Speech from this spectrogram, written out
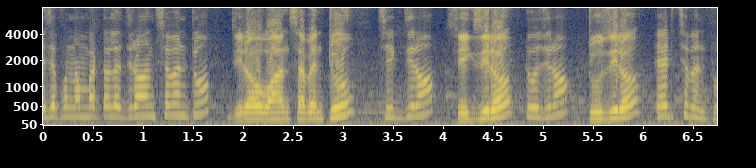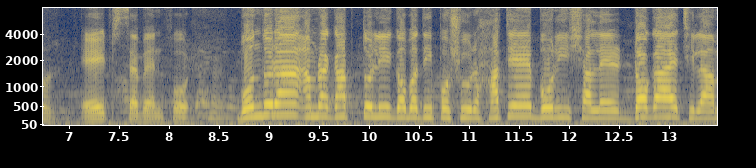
এই যে ফোন নাম্বারটা হলো zero one seven two zero one seven two six zero six zero two zero two zero eight seven four. Eight seven four বন্ধুরা আমরা গাবতলি গবাদি পশুর হাটে বরিশালের ডগায় ছিলাম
